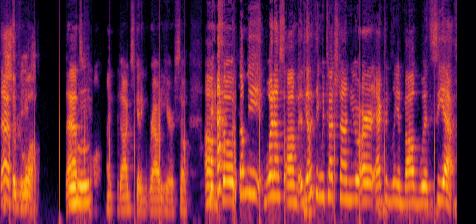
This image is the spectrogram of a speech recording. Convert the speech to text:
That's Should be. cool. That's Mhm. cool. My dog's getting rowdy here. So, um, so tell me what else. Um, the other thing we touched on, you are actively involved with CF.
